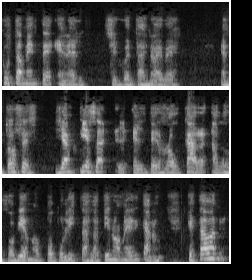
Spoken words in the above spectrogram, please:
justamente en el 59, entonces ya empieza el, derrocar a los gobiernos populistas latinoamericanos que estaban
